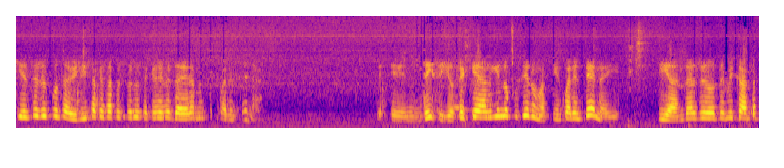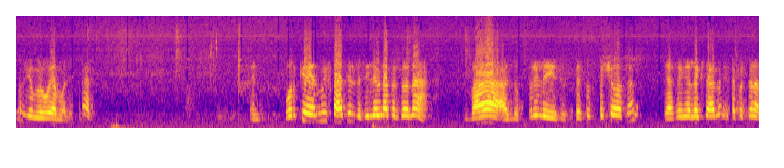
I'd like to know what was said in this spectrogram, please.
¿quién se responsabiliza que esa persona se quede verdaderamente en cuarentena? Eh, eh, dice, yo sé que a alguien lo pusieron aquí en cuarentena y, y anda alrededor de mi casa, pues yo me voy a molestar. Porque es muy fácil decirle a una persona, va al doctor y le dice, usted es sospechosa, le hacen el examen, esa persona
